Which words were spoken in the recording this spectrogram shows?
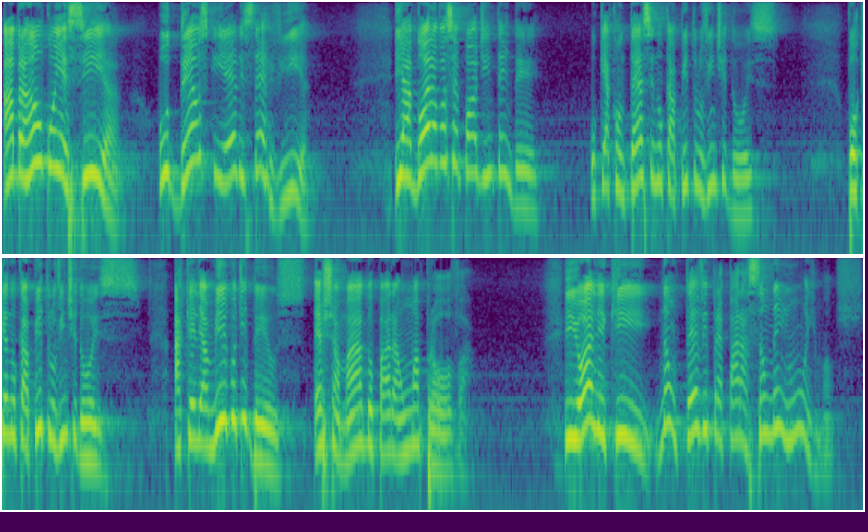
Abraão conhecia o Deus que ele servia. E agora você pode entender o que acontece no capítulo 22. Porque no capítulo 22, aquele amigo de Deus é chamado para uma prova. E olhe que não teve preparação nenhuma, irmãos.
